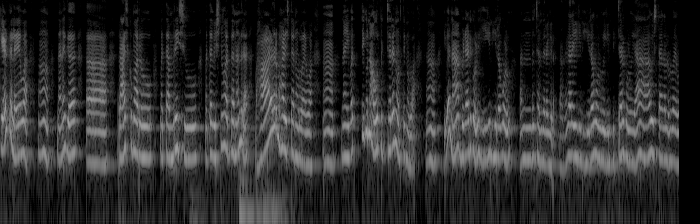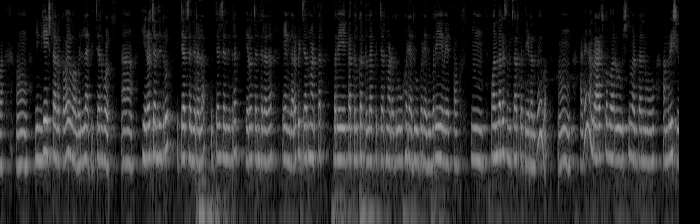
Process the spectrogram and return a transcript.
ಕೇಳ್ತಲ್ಲ ಏವ ನನಗೆ ರಾಜ್ಕುಮಾರು ಮತ್ತೆ ಅಂಬರೀಷು ಮತ್ತೆ ವಿಷ್ಣುವರ್ಧನ್ ಅಂದ್ರೆ ಭಾಳ ಭಾಳ ಇಷ್ಟ ನೋಡುವ ಇವ ನಾ ಇವತ್ತಿಗೂ ನಾವು ಪಿಕ್ಚರೇ ನೋಡ್ತೀನಿ ನೋಡುವ ಈಗ ನಾ ಬಿಡಾಡಿಗಳು ಈಗಿನ ಹೀರೋಗಳು ಅಂದ ಚಂದರಾಗಿಲ್ಲ ನನಗೆ ಈಗಿನ ಹೀರೋಗಳು, ಈಗಿನ ಪಿಕ್ಚರ್ಗಳು ಯಾವ ಇಷ್ಟ ಆಗಲ್ಲ ಇವ ನಿಮಗೆ ಇಷ್ಟ ಆಗಕ್ಕವ ಇವ ಅವೆಲ್ಲ ಪಿಕ್ಚರ್ಗಳು ಹೀರೋ ಚಂದಿದ್ರು ಪಿಕ್ಚರ್ ಚಂದಿರಲ್ಲ ಪಿಕ್ಚರ್ ಚಂದಿದ್ರೆ ಹೀರೋ ಚಂದಿರಲ್ಲ ಹೆಂಗಾರ ಪಿಕ್ಚರ್ ಮಾಡ್ತಾರೆ. ರಾಜ್ಕುಮಾರ್ ಅಂಬರೀಶು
